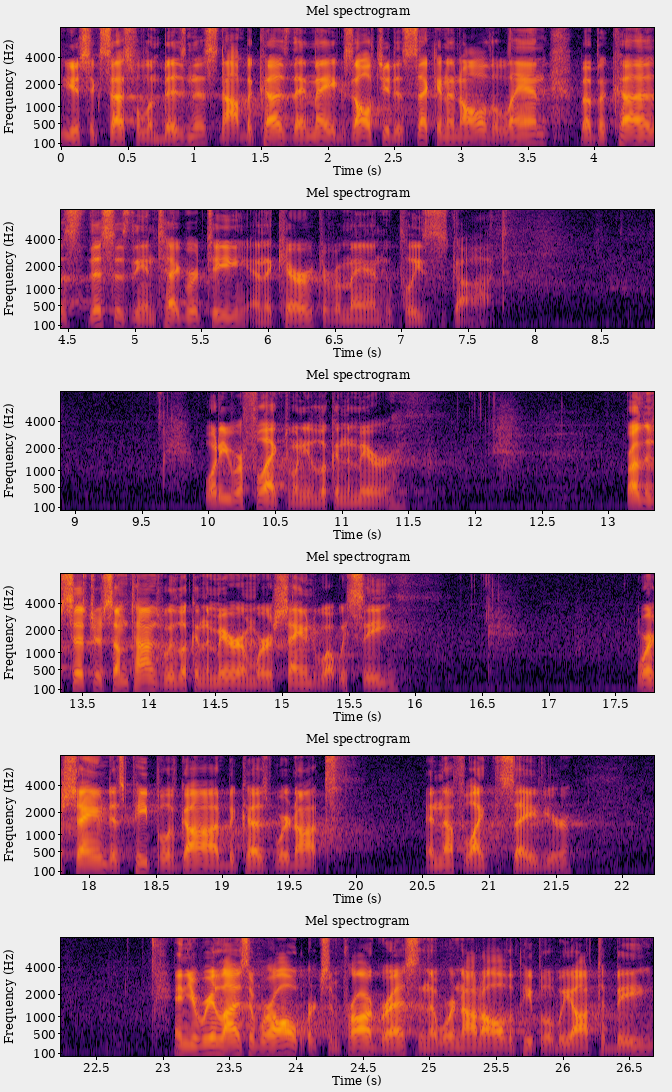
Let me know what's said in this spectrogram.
you successful in business, not because they may exalt you to second in all the land, but because this is the integrity and the character of a man who pleases God. What do you reflect when you look in the mirror? Brothers and sisters, sometimes we look in the mirror and we're ashamed of what we see. We're ashamed as people of God because we're not enough like the Savior. And you realize that we're all works in progress and that we're not all the people that we ought to be.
